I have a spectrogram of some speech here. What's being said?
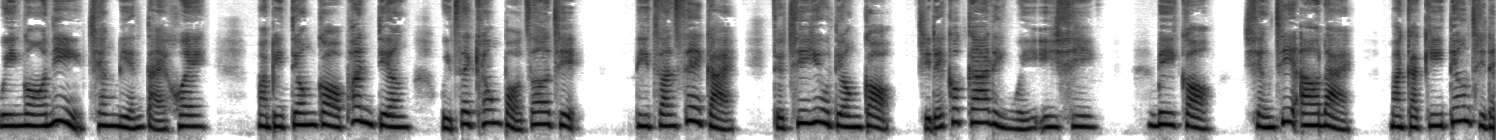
为五年青年大会，嘛被中国判定为做恐怖组织。而全世界就只有中国一个国家认为伊是。美国甚至后来嘛，甲其中一个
